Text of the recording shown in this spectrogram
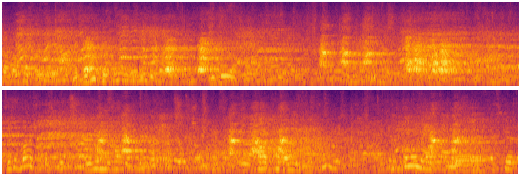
C'est dommage parce que le mouvement pas Comment Est-ce que le.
